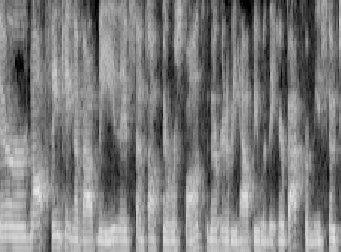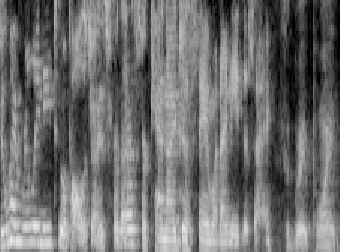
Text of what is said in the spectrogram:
They're not thinking about me. They've sent off their response and they're going to be happy when they hear back from me. So, do I really need to apologize for this or can I just say what I need to say? That's a great point.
